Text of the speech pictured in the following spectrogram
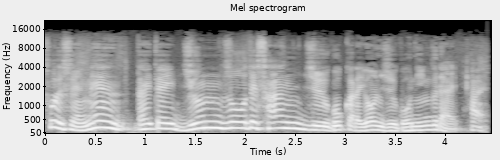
そうですね。年、大体、純増で35から45人ぐらい、はい。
